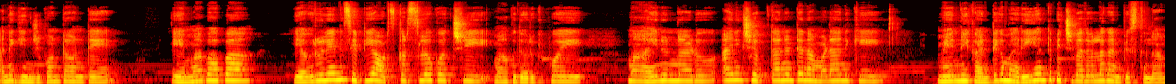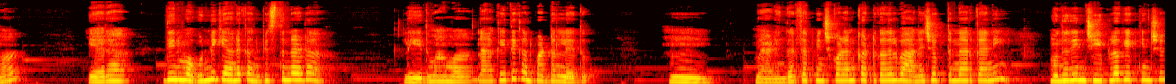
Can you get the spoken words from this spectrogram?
అని గింజుకుంటూ ఉంటే ఏమా బాబా ఎవరూ లేని సిటీ అవుట్స్కట్స్లోకి వచ్చి మాకు దొరికిపోయి మా ఆయన ఉన్నాడు ఆయనకి చెప్తానంటే నమ్మడానికి. మేము నీ కంటికి మరీ అంత పిచ్చి పెదవుల్లా కనిపిస్తున్నామా? ఏరా దీని మొగుడు నీకేమైనా ఏమైనా కనిపిస్తున్నాడా? లేదు మామ నాకైతే కనపడడం లేదు. మేడం గారు తప్పించుకోవడానికి కట్టుకథలు బాగానే చెప్తున్నారు కానీ ముందు దీన్ని జీప్లోకి ఎక్కించు.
